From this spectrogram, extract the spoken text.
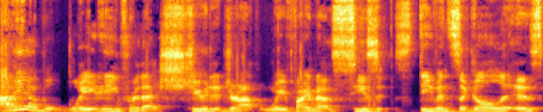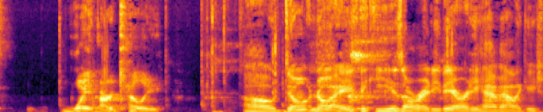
I am waiting for that shoe to drop. We find out Caesar, Steven Seagal is white R. Kelly. Oh, don't no! I think he is already. They already have allegations.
